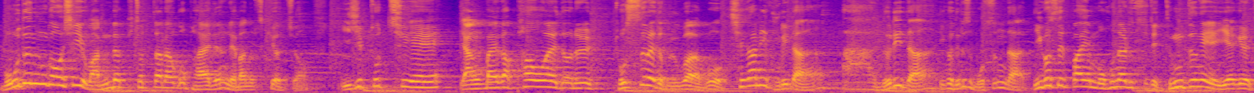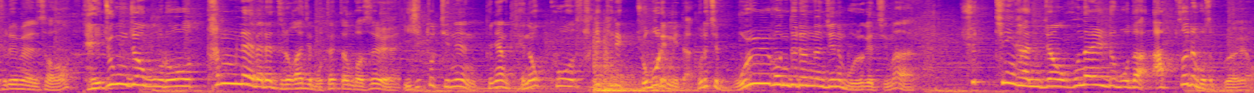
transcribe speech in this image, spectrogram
모든 것이 완벽해졌다라고 봐야 되는 레반도프스키였죠. 20토치의 양발과 파워헤더를 줬음에도 불구하고 체감이 구리다, 아 느리다, 이거 느려서 못 쓴다, 이것을 바인 뭐 호날두 수지 등등의 이야기를 들으면서 대중적으로 탑 레벨에 들어가지 못했던 것을 20토티는 그냥 대놓고 사기 캐릭 줘버립니다. 도대체 뭘 건드렸는지는 모르겠지만 슈팅 한정 호날두보다 앞서는 모습 보여요.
